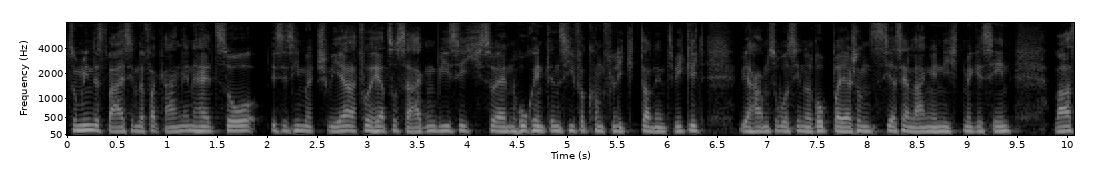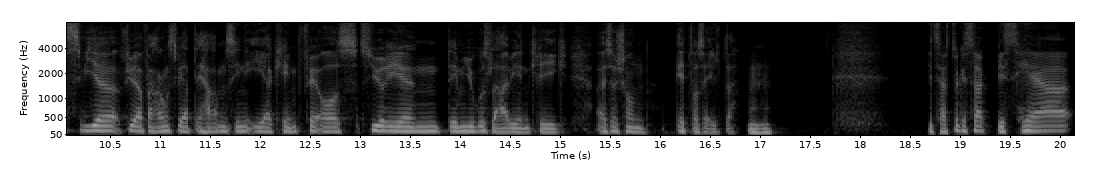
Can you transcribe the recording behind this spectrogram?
Zumindest war es in der Vergangenheit so, es ist immer schwer vorherzusagen, wie sich so ein hochintensiver Konflikt dann entwickelt. Wir haben sowas in Europa ja schon sehr, sehr lange nicht mehr gesehen. Was wir für Erfahrungswerte haben, sind eher Kämpfe aus Syrien, dem Jugoslawienkrieg, also schon etwas älter. Mhm. Jetzt hast du gesagt, bisher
